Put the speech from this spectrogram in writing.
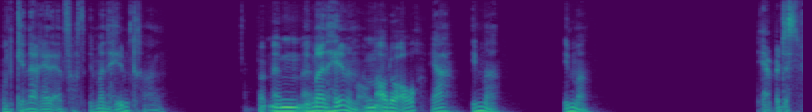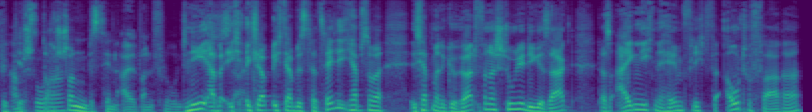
Und generell einfach immer einen Helm tragen. Im, äh, Immer einen Helm im Auto. im Auto auch? Ja, immer. Immer. Ja, aber das Am jetzt doch schon ein bisschen albern, Florentin. Nee, aber ich, ich glaube, ich glaube es tatsächlich, ich habe mal, ich habe mal gehört von einer Studie, die gesagt, dass eigentlich eine Helmpflicht für Autofahrer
